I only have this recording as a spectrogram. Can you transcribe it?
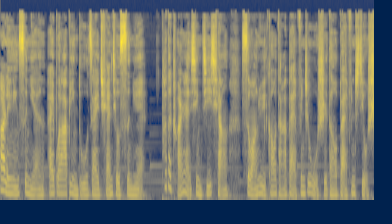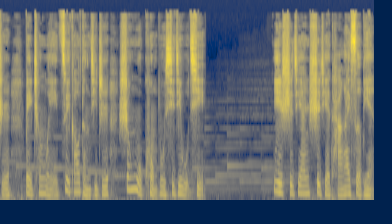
二零零四年，埃博拉病毒在全球肆虐，它的传染性极强，死亡率高达百分之五十到百分之九十，被称为最高等级之生物恐怖袭击武器。一时间，世界谈埃色变。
